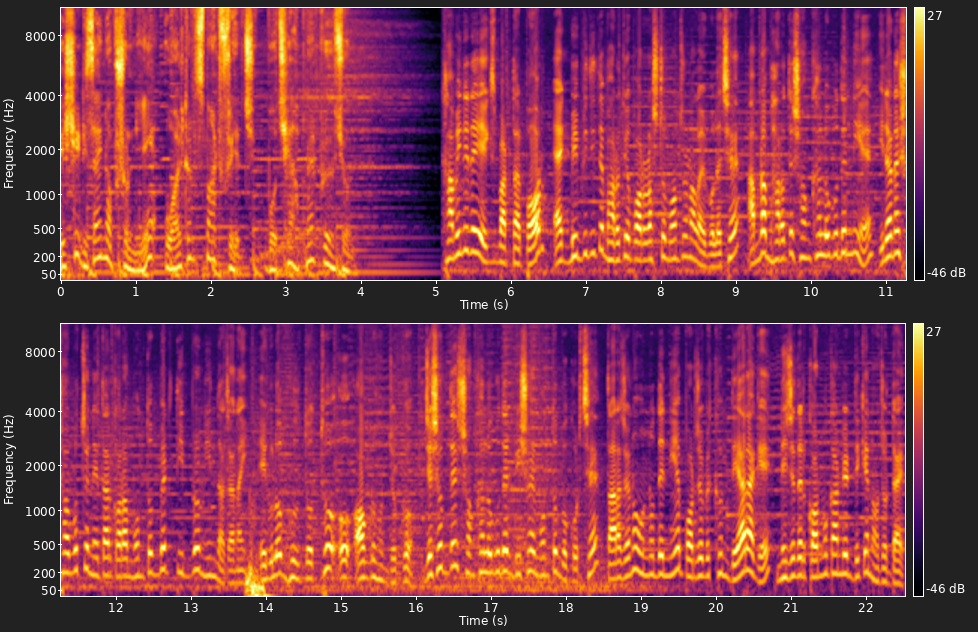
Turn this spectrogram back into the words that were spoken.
বেশি ডিজাইন অপশন নিয়ে ওয়ালটন স্মার্ট ফ্রিজ বোঝে আপনার প্রয়োজন। খামিনের এই এক্স বার্তার পর এক বিবৃতিতে ভারতীয় পররাষ্ট্র মন্ত্রণালয় বলেছে, আমরা ভারতে সংখ্যালঘুদের নিয়ে ইরানের সর্বোচ্চ নেতার করা মন্তব্যের তীব্র নিন্দা জানাই। এগুলো ভুল তথ্য ও অগ্রহণযোগ্য। যেসব দেশ সংখ্যালঘুদের বিষয়ে মন্তব্য করছে, তারা যেন অন্যদের নিয়ে পর্যবেক্ষণ দেওয়ার আগে নিজেদের কর্মকাণ্ডের দিকে নজর দেয়।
